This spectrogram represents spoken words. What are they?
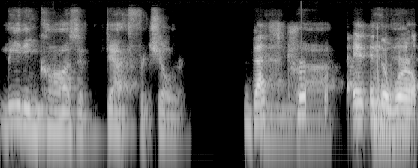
leading cause of death for children. That's And, true uh, in, in the that- world.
